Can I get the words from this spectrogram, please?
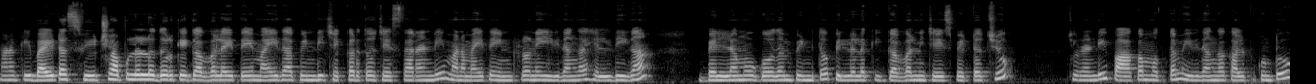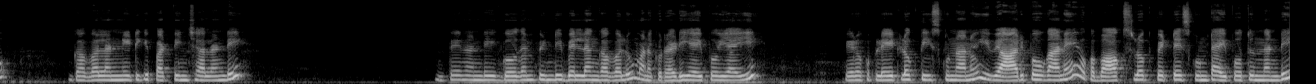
మనకి బయట స్వీట్ షాపులలో దొరికే గవ్వలైతే మైదా పిండి చక్కెరతో చేస్తారండి. మనమైతే ఇంట్లోనే ఈ విధంగా హెల్తీగా బెల్లము గోధుమ పిండితో పిల్లలకి గవ్వల్ని చేసి పెట్టచ్చు. చూడండి పాకం మొత్తం ఈ విధంగా కలుపుకుంటూ గవ్వలన్నిటికీ పట్టించాలండి. అంతేనండి గోధుమ పిండి బెల్లం గవ్వలు మనకు రెడీ అయిపోయాయి. వేరొక ప్లేట్లోకి తీసుకున్నాను. ఇవి ఆరిపోగానే ఒక బాక్స్లోకి పెట్టేసుకుంటే అయిపోతుందండి.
